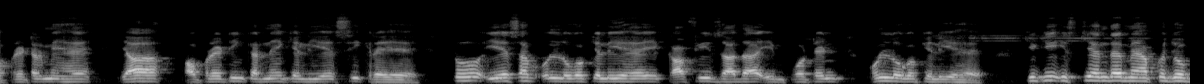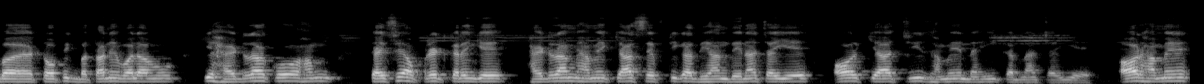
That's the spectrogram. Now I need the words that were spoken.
ऑपरेटर में है या ऑपरेटिंग करने के लिए सीख रहे हैं। तो ये सब उन लोगों के लिए है, ये काफ़ी ज़्यादा इम्पोर्टेंट उन लोगों के लिए है। क्योंकि इसके अंदर मैं आपको जो टॉपिक बताने वाला हूँ कि हाइड्रा को हम कैसे ऑपरेट करेंगे हाइड्रा में हमें क्या सेफ्टी का ध्यान देना चाहिए और क्या चीज़ हमें नहीं करना चाहिए। और हमें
